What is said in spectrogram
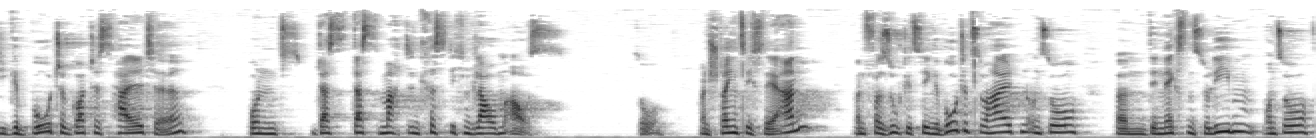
die Gebote Gottes halte und das, das macht den christlichen Glauben aus. So. Man strengt sich sehr an, man versucht die zehn Gebote zu halten und so, ähm, den Nächsten zu lieben und so.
